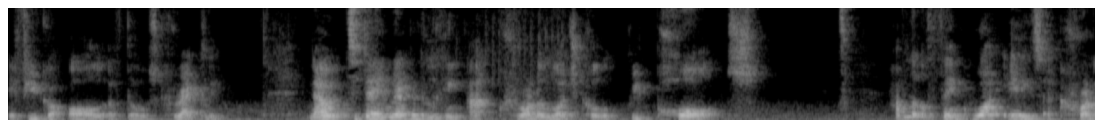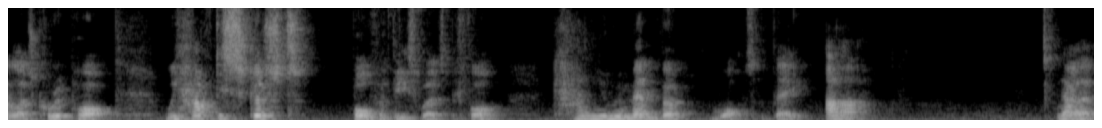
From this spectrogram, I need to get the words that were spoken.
if you got all of those correctly. Now, today we are going to be looking at chronological reports. Have a little think, what is a chronological report? We have discussed both of these words before. Can you remember what they are? Now then,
